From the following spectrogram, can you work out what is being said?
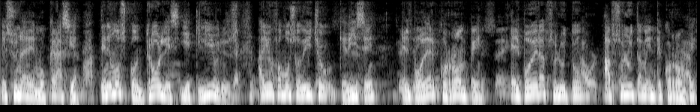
es una democracia, tenemos controles y equilibrios. Hay un famoso dicho que dice, el poder corrompe, el poder absoluto absolutamente corrompe.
